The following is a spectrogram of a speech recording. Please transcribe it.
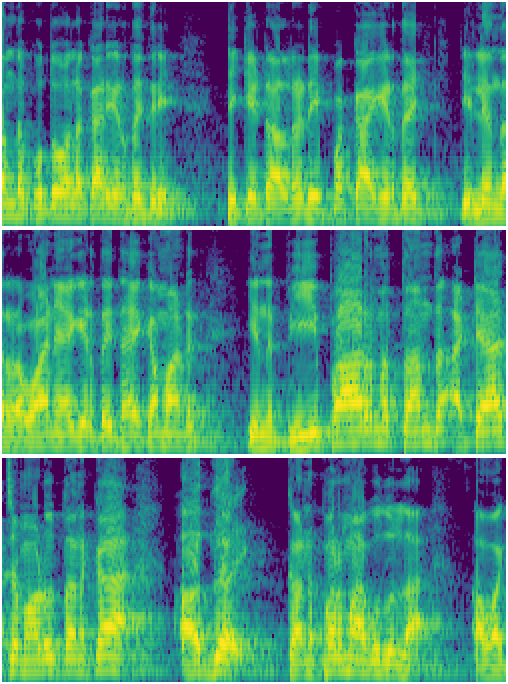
ಒಂದು ಕುತೂಹಲಕಾರಿ ಇರ್ತೈತಿ ರೀ ಟಿಕೆಟ್ ಆಲ್ರೆಡಿ ಪಕ್ಕ ಆಗಿರ್ತೈತಿ, ಇಲ್ಲಿಂದ ರವಾನೆ ಆಗಿರ್ತೈತಿ ಹೈಕಮಾಂಡ್. ಇನ್ನು ಬಿ ಫಾರ್ಮ್ ತಂದು ಅಟ್ಯಾಚ್ ಮಾಡೋ ತನಕ ಅದು ಕನ್ಫರ್ಮ್ ಆಗೋದಿಲ್ಲ. ಅವಾಗ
